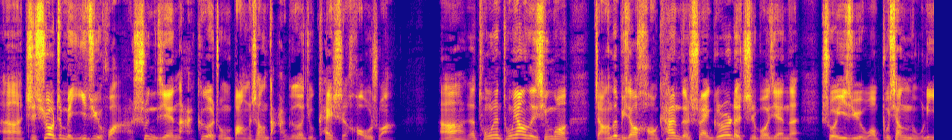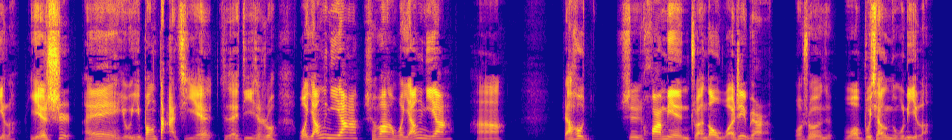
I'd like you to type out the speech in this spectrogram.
啊，只需要这么一句话，瞬间那各种榜上大哥就开始豪刷。啊，那同人同样的情况，长得比较好看的帅哥的直播间呢，说一句我不想努力了，也是，哎，有一帮大姐就在底下说，我养你呀，是吧？我养你呀，啊，然后是画面转到我这边，我说我不想努力了，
